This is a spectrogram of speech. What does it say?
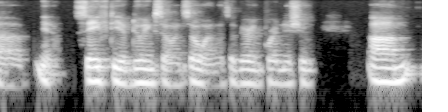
uh, you know safety of doing so, and so on. That's a very important issue. Um,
